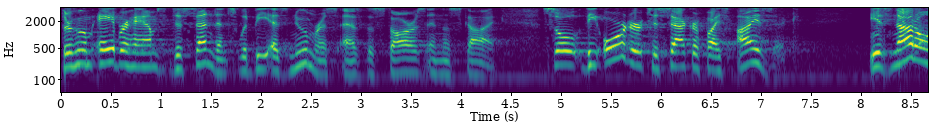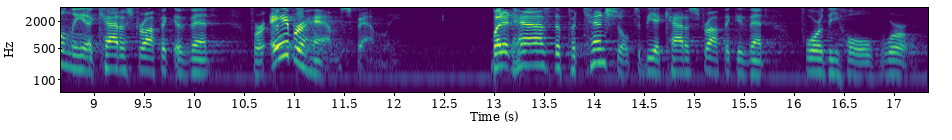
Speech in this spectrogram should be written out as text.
through whom Abraham's descendants would be as numerous as the stars in the sky. So the order to sacrifice Isaac is not only a catastrophic event for Abraham's family, but it has the potential to be a catastrophic event for the whole world.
